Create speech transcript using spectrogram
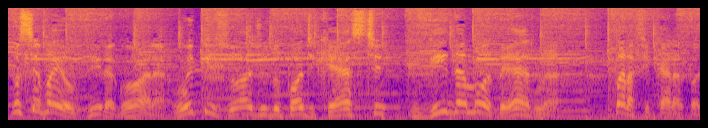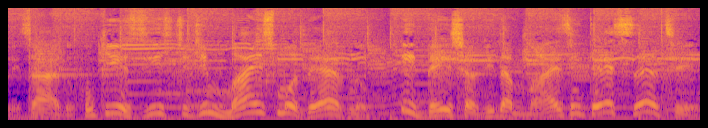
Você vai ouvir agora um episódio do podcast Vida Moderna para ficar atualizado com o que existe de mais moderno e deixa a vida mais interessante.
